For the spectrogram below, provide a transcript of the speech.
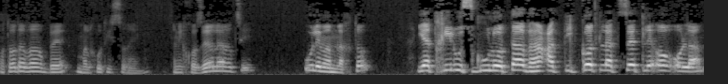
אותו דבר במלכות ישראל. אני חוזר לארצי ולממלכתו, יתחילו סגולותיו העתיקות לצאת לאור עולם.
